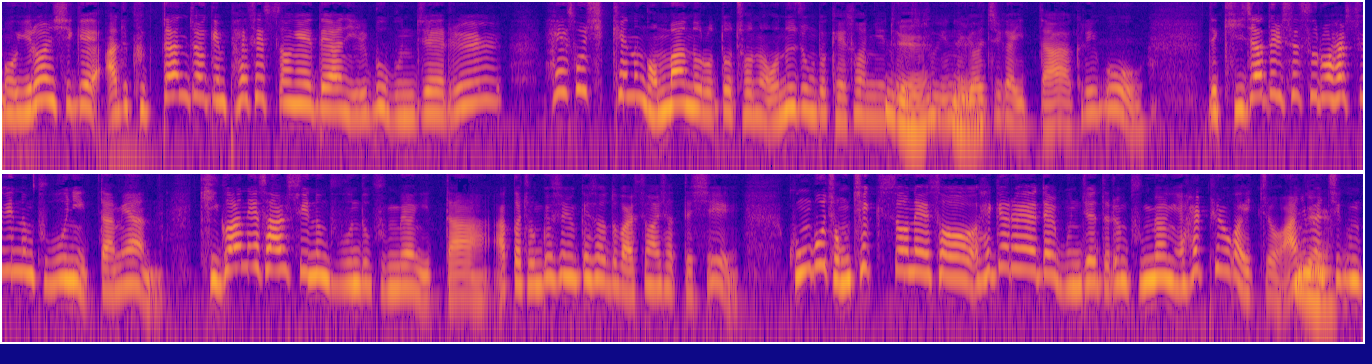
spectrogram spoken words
뭐 이런 식의 아주 극단적인 폐쇄성에 대한 일부 문제를 해소시키는 것만으로도 저는 어느 정도 개선이 될수 네, 있는 네. 여지가 있다. 그리고 이제 기자들 스스로 할 수 있는 부분이 있다면 기관에서 할 수 있는 부분도 분명히 있다. 아까 정 교수님께서도 말씀하셨듯이 공부 정책선에서 해결해야 될 문제들은 분명히 할 필요가 있죠. 아니면 네. 지금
